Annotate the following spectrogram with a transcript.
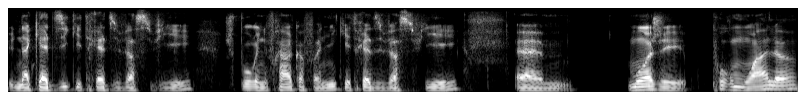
une Acadie qui est très diversifiée, je suis pour une francophonie qui est très diversifiée. Euh, moi, j'ai, pour moi, là,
